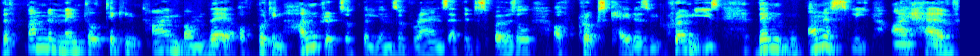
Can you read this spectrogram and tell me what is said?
the fundamental ticking time bomb there of putting hundreds of billions of rands at the disposal of crooks, cadres, and cronies, then honestly, I have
